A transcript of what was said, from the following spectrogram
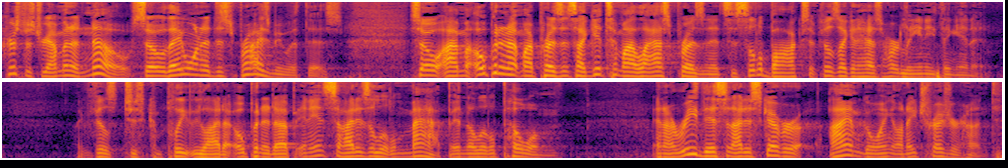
Christmas tree, I'm going to know. So they wanted to surprise me with this. So I'm opening up my presents. I get to my last present. It's this little box. It feels like it has hardly anything in it. Like it feels just completely light. I open it up, and inside is a little map and a little poem. And I read this, and I discover I am going on a treasure hunt.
